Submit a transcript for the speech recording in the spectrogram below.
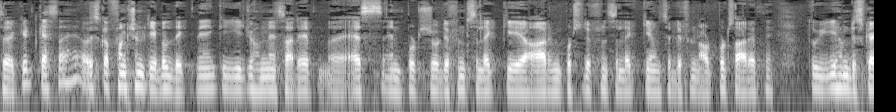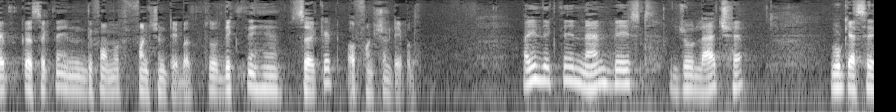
سرکٹ کیسا ہے اور اس کا فنکشن ٹیبل دیکھتے ہیں کہ یہ جو ہم نے سارے ایس ان پٹس جو ڈفرنٹ سلیکٹ کیے آر ان پٹس ڈفرنٹ سلیکٹ کیے ان سے ڈفرنٹ آؤٹ پٹس آ رہے تھے تو یہ ہم ڈسکرائب کر سکتے ہیں in the form of function table تو دیکھتے ہیں سرکٹ اور فنکشن ٹیبل آئیے دیکھتے ہیں نینڈ بیسڈ جو لیچ ہے وہ کیسے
